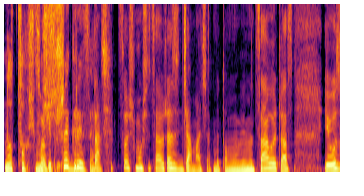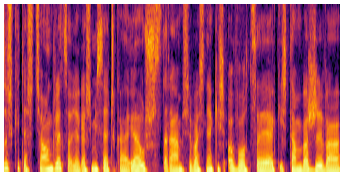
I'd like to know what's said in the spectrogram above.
No coś, coś musi przegryzać. Tak, coś musi cały czas dziamać, jak my to mówimy, cały czas. I u Zuśki też ciągle coś, jakaś miseczka. Ja już starałam się właśnie właśnie jakieś owoce, jakieś tam warzywa,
